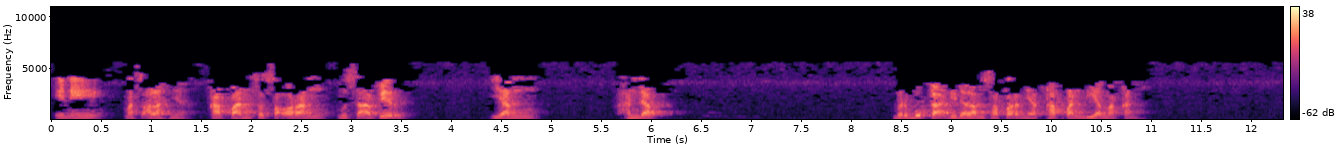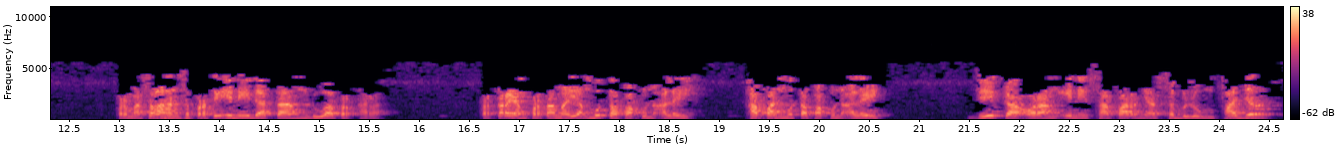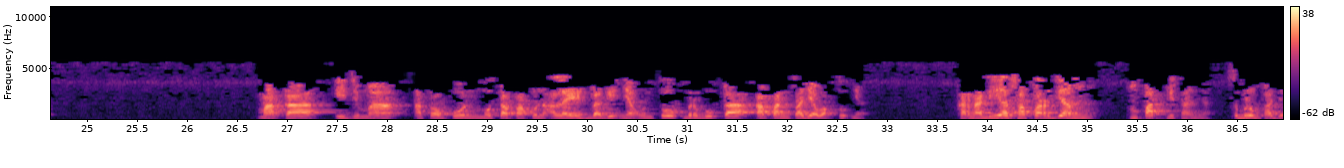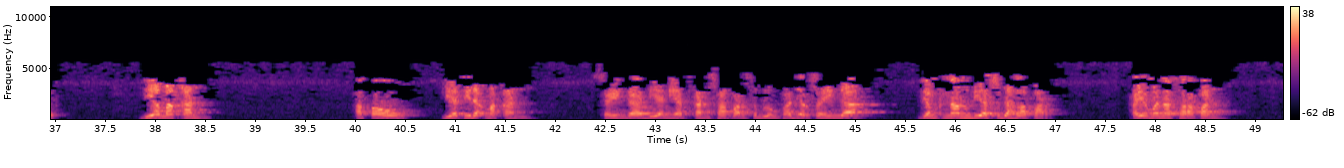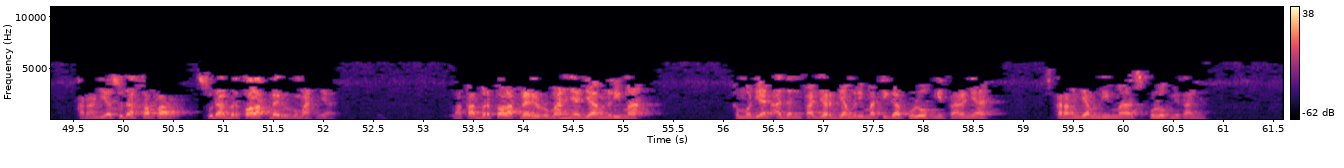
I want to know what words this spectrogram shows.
Ini masalahnya. Kapan seseorang musafir yang hendak berbuka di dalam safarnya, kapan dia makan. Permasalahan seperti ini datang dua perkara. Perkara yang pertama yang mutafakun alaih. Kapan mutafakun alaih? Jika orang ini safarnya sebelum fajar, maka ijma ataupun mutafakun alaih baginya untuk berbuka kapan saja waktunya. Karena dia safar jam 4 misalnya, sebelum fajar. Dia makan. Atau dia tidak makan. Sehingga dia niatkan safar sebelum fajar sehingga jam 6 dia sudah lapar. Ayo mana sarapan? Karena dia sudah safar, sudah bertolak dari rumahnya. Maka bertolak dari rumahnya jam 5, kemudian adzan fajar jam 5.30 misalnya, sekarang jam 5.10 misalnya.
